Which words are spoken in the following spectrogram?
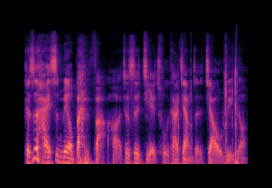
可是还是没有办法哈，就是解除他这样子的焦虑哦。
